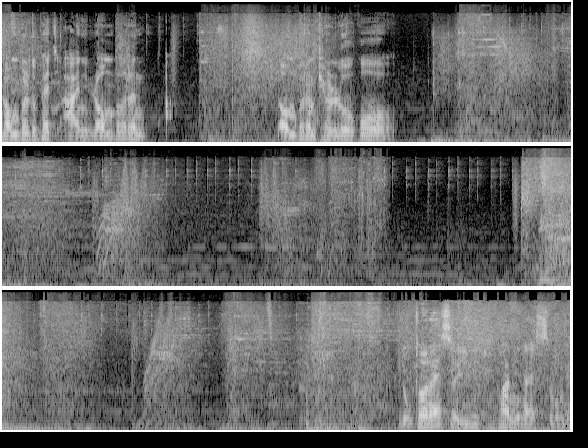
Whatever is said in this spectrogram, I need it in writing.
럼블도 패치 아니 럼블은 아, 럼블은 별로고. 녹턴 했어 이미. 두 판이나 했어 오늘.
